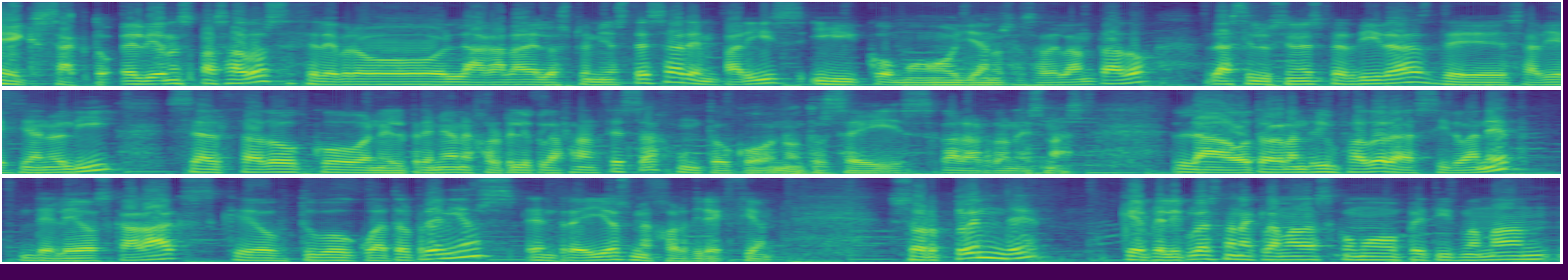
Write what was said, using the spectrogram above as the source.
Exacto. El viernes pasado se celebró la gala de los premios César en París y, como ya nos has adelantado, Las ilusiones perdidas de Xavier Giannoli se ha alzado con el premio a mejor película francesa junto con otros seis galardones más. La otra gran triunfadora ha sido Annette de Leos Cagax, que obtuvo cuatro premios, entre ellos mejor dirección. Sorprende que películas tan aclamadas como Petit Maman,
